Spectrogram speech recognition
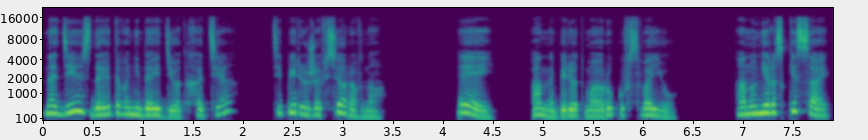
Надеюсь, до этого не дойдет, хотя теперь уже все равно. Эй, Анна берет мою руку в свою. «А ну не раскисай.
